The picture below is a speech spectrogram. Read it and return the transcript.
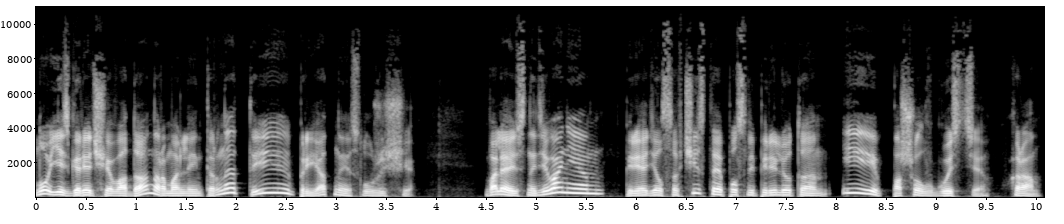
но есть горячая вода, нормальный интернет и приятные служащие. Валяюсь на диване, переоделся в чистое после перелета и пошел в гости в храм.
